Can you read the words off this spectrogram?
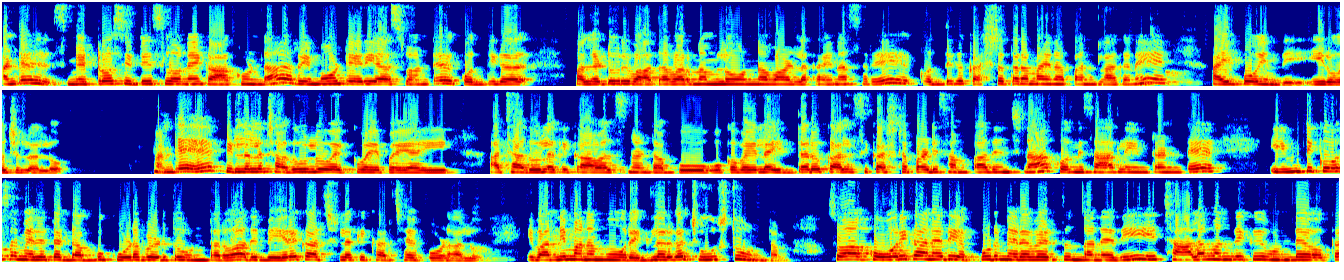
అంటే మెట్రో సిటీస్లోనే కాకుండా రిమోట్ ఏరియాస్లో అంటే కొద్దిగా పల్లెటూరి వాతావరణంలో ఉన్న వాళ్ళకైనా సరే కొద్దిగా కష్టతరమైన పని లాగానే అయిపోయింది ఈ రోజులలో. అంటే పిల్లల చదువులు ఎక్కువైపోయాయి. ఆ చదువులకి కావాల్సిన డబ్బు ఒకవేళ ఇద్దరు కలిసి కష్టపడి సంపాదించినా కొన్నిసార్లు ఏంటంటే ఇంటి కోసం ఏదైతే డబ్బు కూడబెడుతూ ఉంటారో అది వేరే ఖర్చులకి ఖర్చు అయిపోవడాలు ఇవన్నీ మనము రెగ్యులర్గా చూస్తూ ఉంటాం. సో ఆ కోరిక అనేది ఎప్పుడు నెరవేరుతుంది అనేది చాలా మందికి ఉండే ఒక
